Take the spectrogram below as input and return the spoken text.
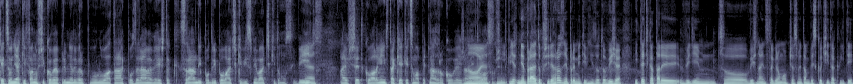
Keď sú nejakí fanúšikovia pri mne Liverpoolu a tak, pozeráme, vieš, tak srandy, podrypovačky, vysmievačky, to musí byť. Yes aj všetko, ale není to také, keď som mal 15 rokov, vieš. No jasný, mně, právě to přijde hrozně primitivní toto, víš, že i teďka tady vidím, co, víš, na Instagramu občas mi tam vyskočí takový ty,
